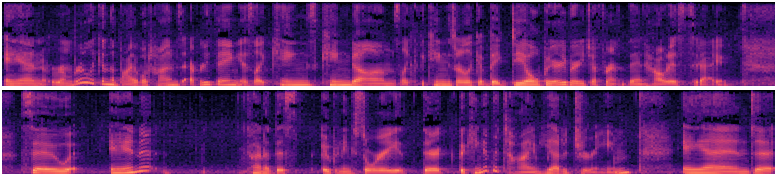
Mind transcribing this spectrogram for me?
And remember, like in the Bible times, everything is like kings, kingdoms, like the kings are like a big deal, very, very different than how it is today. So in kind of this opening story, there the king at the time he had a dream, and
